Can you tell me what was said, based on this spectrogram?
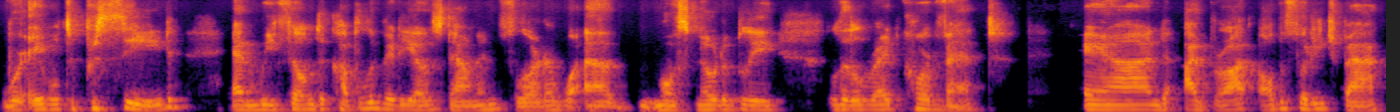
were able to proceed. And we filmed a couple of videos down in Florida, uh, most notably Little Red Corvette. And I brought all the footage back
